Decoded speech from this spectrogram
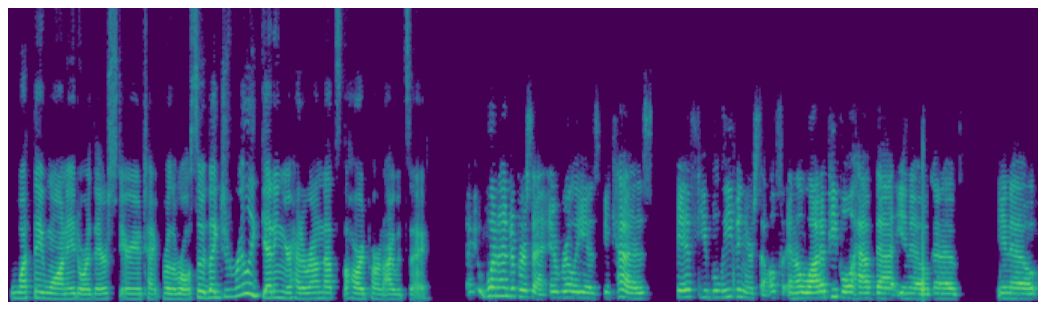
what they wanted or their stereotype for the role. So like just really getting your head around that's the hard part, I would say. 100%. It really is because if you believe in yourself and a lot of people have that, you know, kind of you know,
